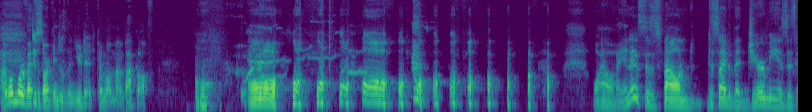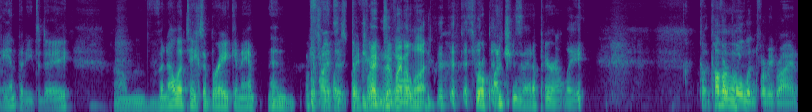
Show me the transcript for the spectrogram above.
I won more events Just- with Dark Angels than you did. Come on, man, back off. Oh. Oh. wow. Innes has found decided that Jeremy is his Anthony today. Um, Vanella takes a break and Ant- and gets Trying to replaced by defend Jeremy. To find a lot. throw punches at apparently. Co- cover Oh. Poland for me, Brian.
